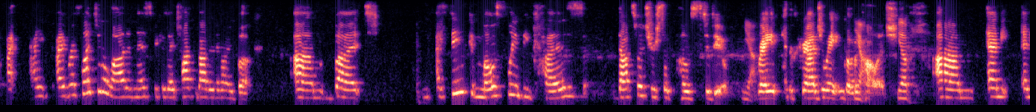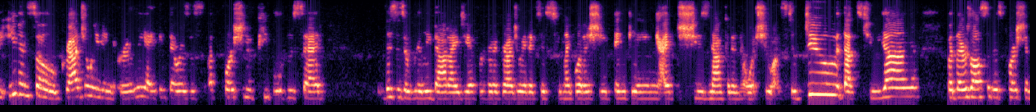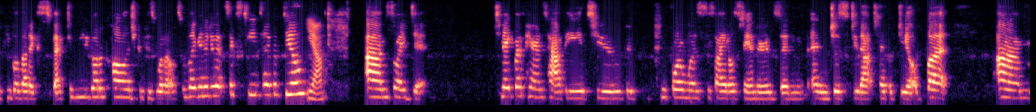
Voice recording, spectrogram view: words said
I, I, reflected a lot on this because I talk about it in my book. Um, but I think mostly because that's what you're supposed to do. Yeah. Right? Just graduate and go to Yeah. college. Yep. Um, and and even so, graduating early, I think there was this, a portion of people who said, this is a really bad idea for her to graduate at 16. Like, what is she thinking? I, she's not going to know what she wants to do. That's too young. But there's also this portion of people that expected me to go to college because what else was I going to do at 16 type of deal. Yeah. Um, so I did to make my parents happy, to conform with societal standards, and and just do that type of deal. But um,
